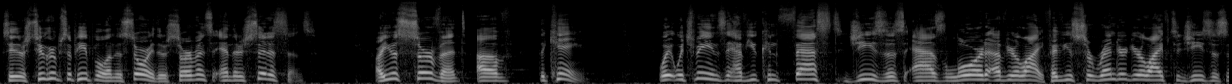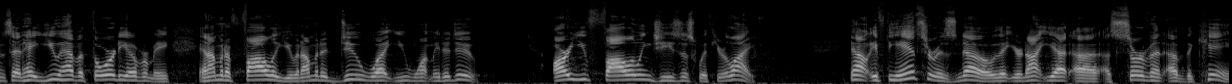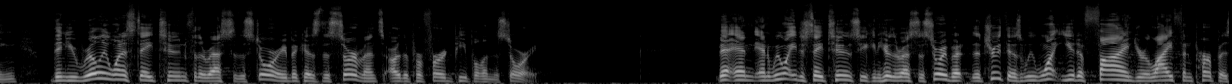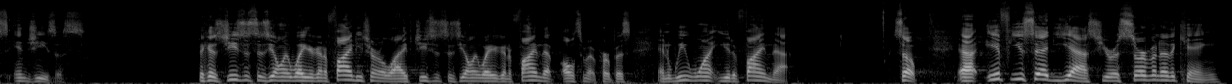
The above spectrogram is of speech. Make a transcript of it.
See, there's two groups of people in the story there's servants and there's citizens. Are you a servant of the king? Which means, have you confessed Jesus as Lord of your life? Have you surrendered your life to Jesus and said, hey, you have authority over me, and I'm going to follow you, and I'm going to do what you want me to do? Are you following Jesus with your life? Now, if the answer is no, that you're not yet a, a servant of the king, then you really want to stay tuned for the rest of the story because the servants are the preferred people in the story. And, and we want you to stay tuned so you can hear the rest of the story, but the truth is, we want you to find your life and purpose in Jesus. Because Jesus is the only way you're going to find eternal life. Jesus is the only way you're going to find that ultimate purpose, and we want you to find that. So, uh, if you said yes, you're a servant of the king,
